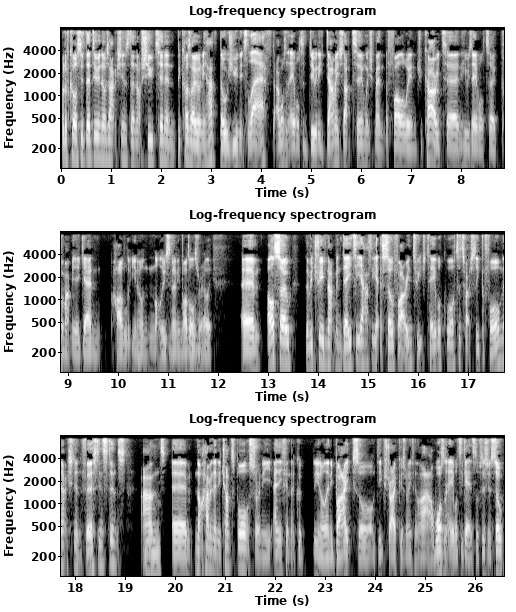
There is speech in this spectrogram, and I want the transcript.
But of course, if they're doing those actions, they're not shooting, and because I only had those units left, I wasn't able to do any damage that turn, which meant the following Drukhari turn, he was able to come at me again, hardly, you know, not losing any models really. Um, also, the retrieve Nachmund data, you have to get so far into each table quarter to actually perform the action in the first instance, and um, not having any transports or any anything that could, you know, any bikes or deep strikers or anything like that, I wasn't able to get into the position. So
